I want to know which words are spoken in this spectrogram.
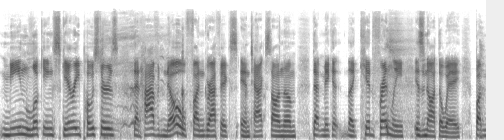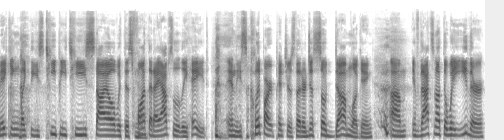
mean looking, scary posters that have no fun graphics and text on them that make it like kid friendly is not the way, but making like these TPT style with this font that I absolutely hate and these clip art pictures that are just so dumb looking, um, if that's not the way either,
